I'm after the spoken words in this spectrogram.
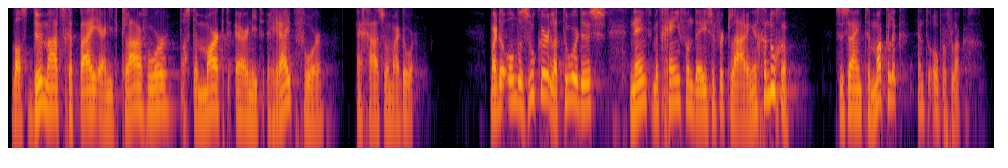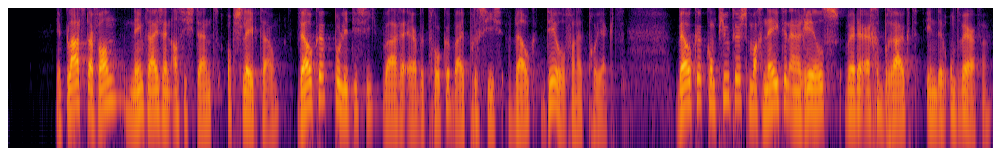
Was de maatschappij er niet klaar voor? Was de markt er niet rijp voor? En ga zo maar door. Maar de onderzoeker, Latour dus, neemt met geen van deze verklaringen genoegen. Ze zijn te makkelijk en te oppervlakkig. In plaats daarvan neemt hij zijn assistent op sleeptouw. Welke politici waren er betrokken bij precies welk deel van het project? Welke computers, magneten en rails werden er gebruikt in de ontwerpen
